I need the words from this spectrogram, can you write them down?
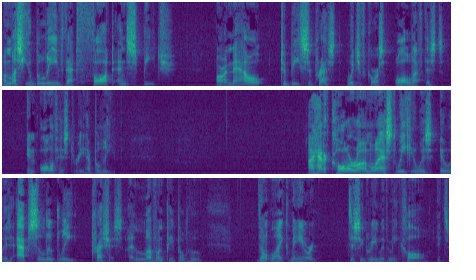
Unless you believe that thought and speech are now to be suppressed, which, of course, all leftists in all of history have believed. I had a caller on last week. It was it was absolutely precious. I love when people who don't like me or disagree with me call. It's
